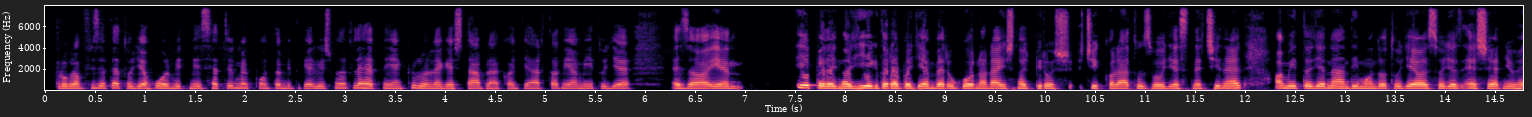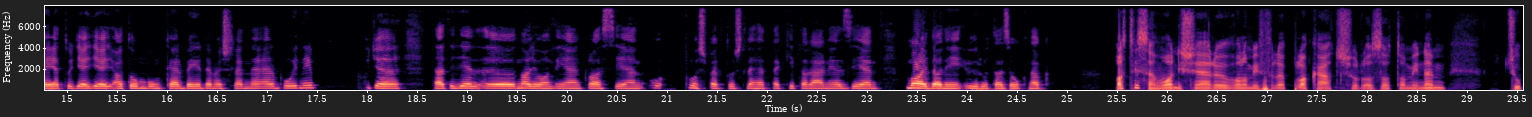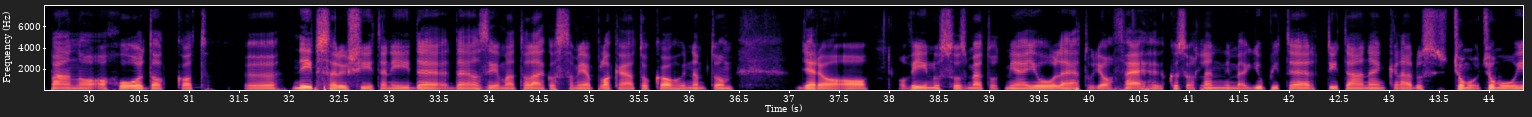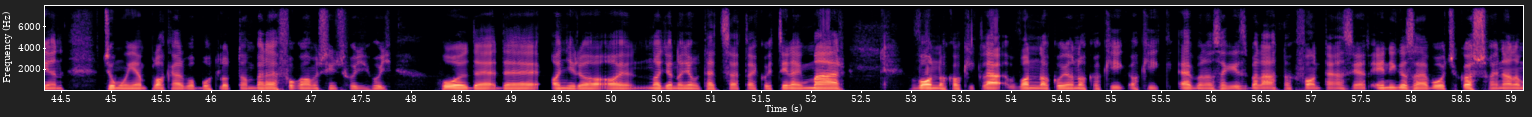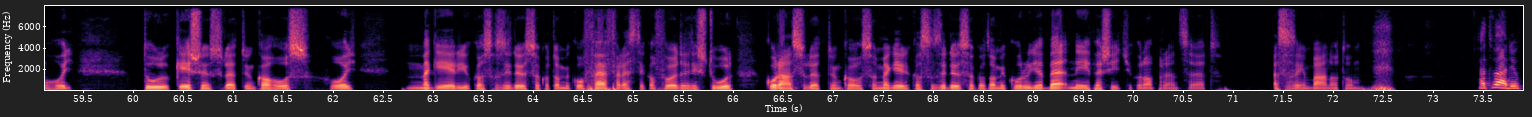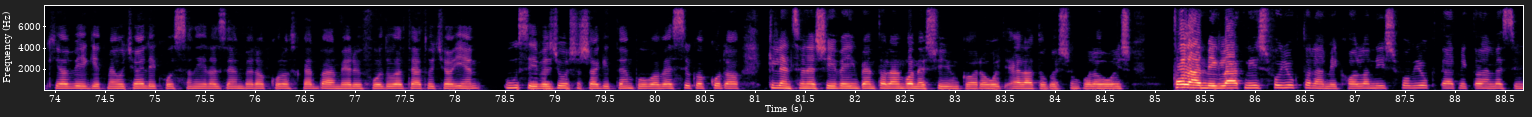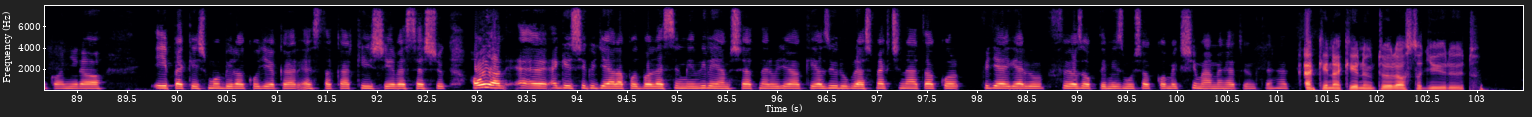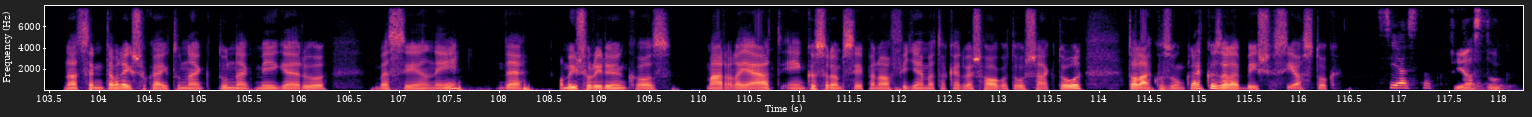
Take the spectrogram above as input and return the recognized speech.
programfizetet, hogy hol mit nézhetünk, meg pont amit Gergő is mondott, lehetne ilyen különleges táblákat gyártani, amit ugye ez a ilyen éppen egy nagy jégdarab, egy ember ugorna rá, és nagy piros csikkal átúzva, hogy ezt ne csinált. Amit ugye Nándi mondott, ugye az, hogy az esernyő helyett ugye egy, egy atombunkerbe érdemes lenne elbújni. Ugye, tehát egy nagyon ilyen klassz, ilyen prospektust lehetne kitalálni az ilyen majdani űrutazóknak. Azt hiszem, van is erről valamiféle plakátsorozat, ami nem csupán a, holdakat ö, népszerűsíteni, de, de azért már találkoztam ilyen plakátokkal, hogy nem tudom, gyere a, a Vénuszhoz, mert ott milyen jó lehet ugye a felhő között lenni, meg Jupiter, Titán, Enceladus, csomó, csomó, ilyen, csomó ilyen plakárba botlottam bele, fogalma sincs, hogy, hogy hol, de, de annyira nagyon-nagyon tetszettek, hogy tényleg már vannak, akik lá, vannak olyanok, akik, akik ebben az egészben látnak fantáziát. Én igazából csak azt sajnálom, hogy túl későn születünk ahhoz, hogy megérjük azt az időszakot, amikor felfelezték a Földet, és túl korán születtünk ahhoz, hogy megérjük azt az időszakot, amikor ugye benépesítjük a naprendszert. Ez az én bánatom. Hát várjuk ki a végét, mert hogyha elég hosszan él az ember, akkor akár bármi előfordul. Tehát, hogyha ilyen 20 éves gyorsasági tempóval veszük, akkor a 90-es éveinkben talán van esélyünk arra, hogy ellátogassunk valahol, és talán még látni is fogjuk, talán még hallani is fogjuk, tehát még talán leszünk annyira épek és mobilak, hogy akár ezt akár ki is élvezhessük. Ha olyan e, egészségügyi állapotban leszünk, mint William Shatner, ugye, aki az űrugrást megcsinálta, akkor figyelj, Gergő, fő az optimizmus, akkor még simán mehetünk. Tehát. El kéne kérnünk tőle azt a gyűrűt. Na hát szerintem elég sokáig tudnánk, tudnánk még erről beszélni, de a műsoridőnk az már lejárt. Én köszönöm szépen a figyelmet a kedves hallgatóságtól. Találkozunk legközelebb is. Sziasztok! Sziasztok! Sziasztok!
